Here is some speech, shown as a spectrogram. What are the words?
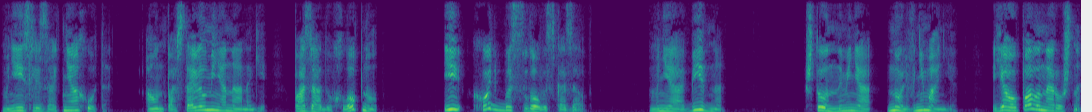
мне и слезать неохота. А он поставил меня на ноги, позаду хлопнул и хоть бы слово сказал. Мне обидно, что он на меня ноль внимания. Я упала нарочно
